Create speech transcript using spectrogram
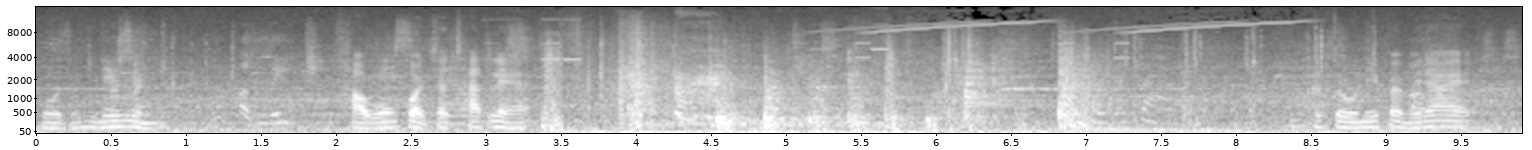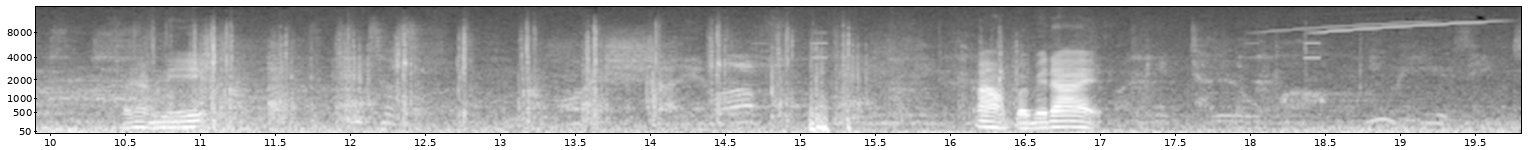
โอ้ตรงนี้มันเหมือน A leak. เขาวงกดชัดๆเลยฮะ ตูนี้เปิดไม่ได้ ไปทางนี้ อ้าว เปิดไม่ได้ You hear things.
